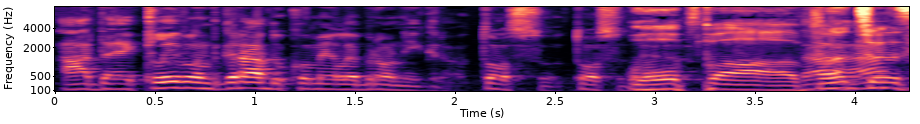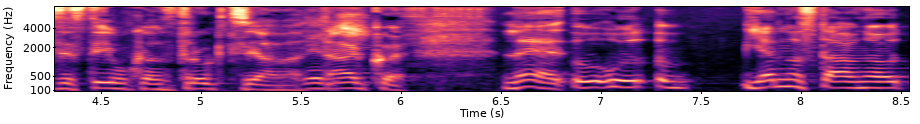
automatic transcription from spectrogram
a da je Cleveland grad u kome je LeBron igrao. To su, to su Opa, počeo si s tim konstrukcijama, Vidiš. tako je. Ne, u, u, jednostavno,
